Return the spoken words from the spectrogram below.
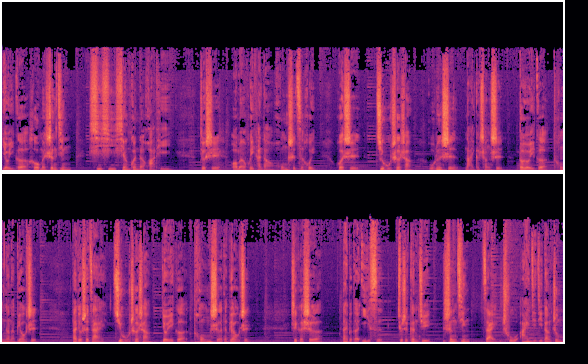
有一个和我们圣经息息相关的话题，就是我们会看到红十字会或是救护车上，无论是哪一个城市，都有一个同样的标志，那就是在救护车上有一个铜蛇的标志。这个蛇代表的意思，就是根据圣经在出埃及记当中，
